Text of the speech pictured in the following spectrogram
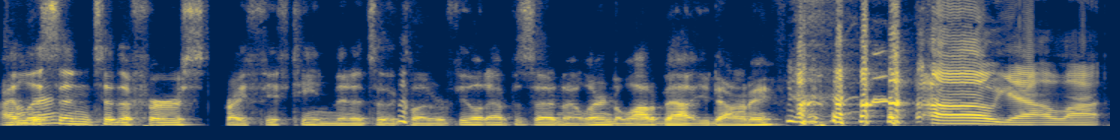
I Okay. listened to the first probably 15 minutes of the Cloverfield episode and I learned a lot about you, Donny. Oh yeah, a lot.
